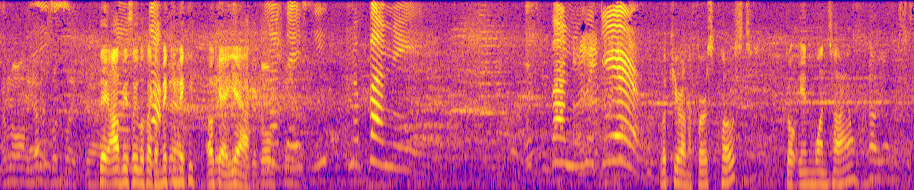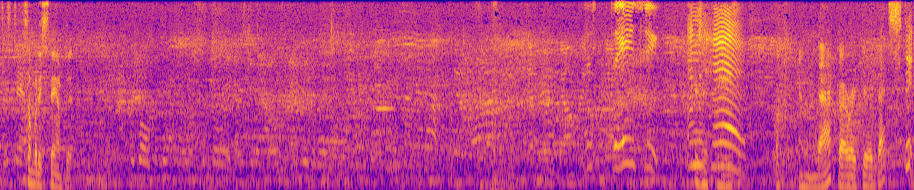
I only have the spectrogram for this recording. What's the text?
I don't know, all the others look like. Uh, They obviously look like a Mickey yeah, Mickey. Okay, like- yeah. Like a gold standard. Look here on the first post. Go in one tile. Oh yeah, there's just a stamp. Somebody stamped it. That guy right there, that's Stitch.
